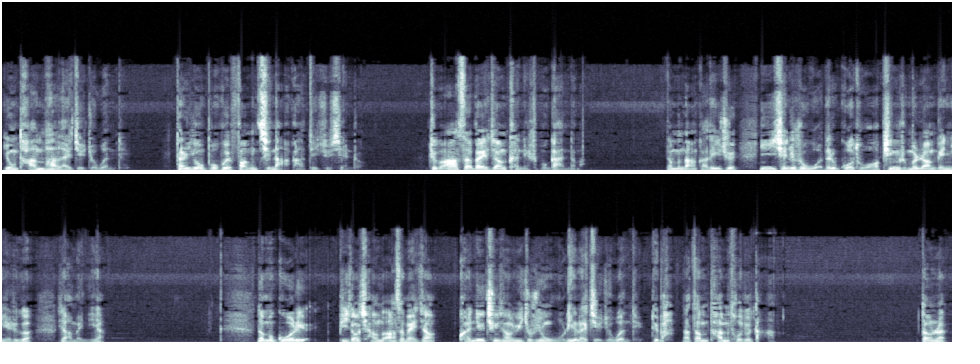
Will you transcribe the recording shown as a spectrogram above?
用谈判来解决问题，但是又不会放弃纳卡地区宪政，这个阿塞拜疆肯定是不干的嘛。那么纳卡地区，你以前就是我的国土啊，凭什么让给你这个亚美尼亚？那么国力比较强的阿塞拜疆肯定倾向于就是用武力来解决问题，对吧？那咱们谈不妥就打。当然，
